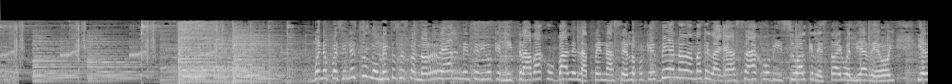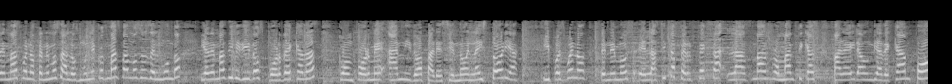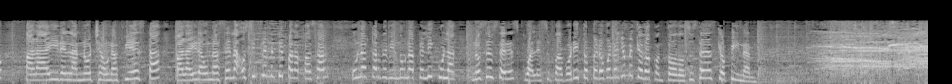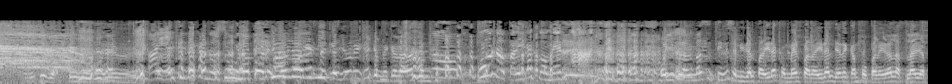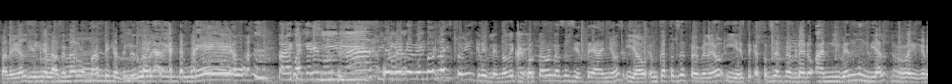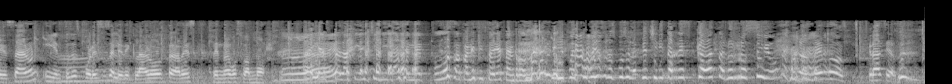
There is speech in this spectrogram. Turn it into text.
Bueno, pues en estos momentos es cuando realmente digo que mi trabajo vale la pena hacerlo, porque vean nada más el agasajo visual que les traigo el día de hoy. Y además, bueno, tenemos a los muñecos más famosos del mundo y además divididos por décadas conforme han ido apareciendo en la historia. Y pues bueno, tenemos eh, la cita perfecta, las más románticas para ir a un día de campo, para ir en la noche a una fiesta, para ir a una cena o simplemente para pasar una tarde viendo una película. No sé ustedes cuál es su favorito, pero bueno, yo me quedo con todos. ¿Ustedes qué opinan? Ay, sí, déjanos uno, por favor. Yo dije que, yo dije que me quedaba con No, uno para ir a comer. Además tienes el ideal para ir a comer, para ir al día de campo, para ir a la playa, para ir al cine, la cena romántica. tienes la- el aventurero. ¿Para qué queremos más? Oigan, además la historia increíble, ¿no? De que cortaron hace siete años y un 14 de febrero y este 14 de febrero a nivel mundial regresaron y entonces por eso se le declaró otra vez de nuevo su amor. Ay, hasta la piel chinita se me puso con esa historia tan romántica. Y pues como ya se nos puso la piel chinita, rescátanos, Rocío. Nos Gracias.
